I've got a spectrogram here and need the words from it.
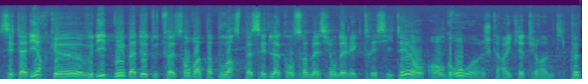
C'est-à-dire que vous dites, oui, bah, de toute façon, on ne va pas pouvoir se passer de la consommation d'électricité. En, gros, hein, je caricature un petit peu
